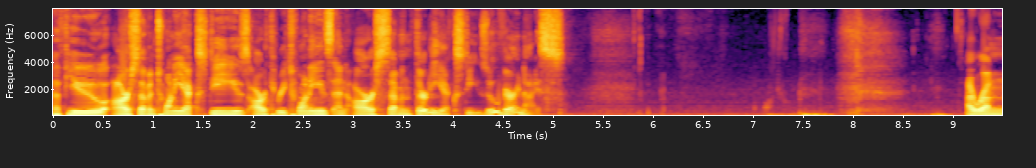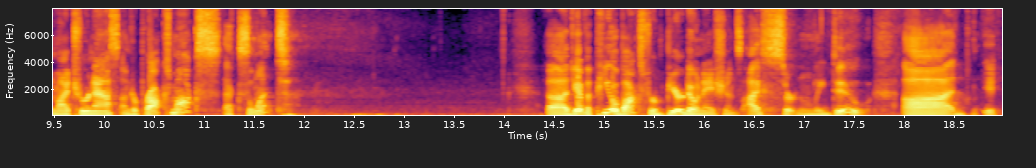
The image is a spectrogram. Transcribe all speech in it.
a few R720 XDs, R320s, and R730 XDs. Ooh, very nice. I run my TrueNAS under Proxmox. Excellent. Uh, do you have a P.O. box for beer donations? I certainly do. Uh, it,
